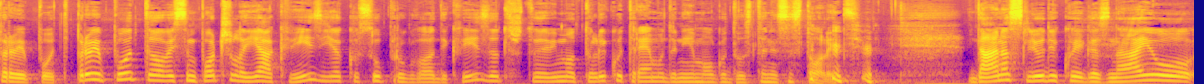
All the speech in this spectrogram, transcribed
Prvi put. Prvi put ovaj, sam počela ja kviz, iako suprug vodi kviz, zato što je imao toliko tremu da nije mogao da ustane sa stolice. Danas ljudi koji ga znaju,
